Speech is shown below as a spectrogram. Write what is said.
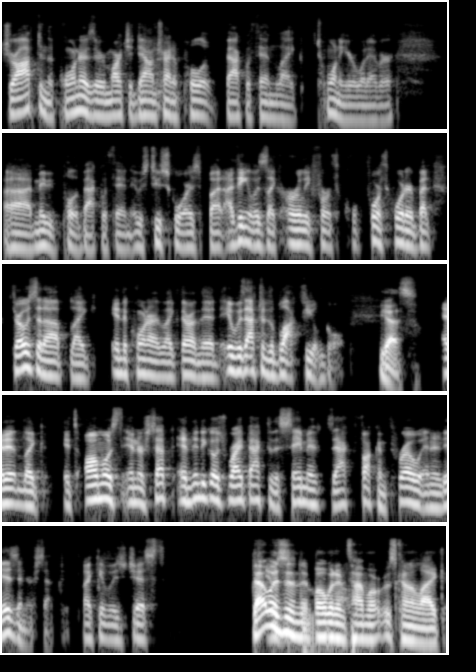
dropped in the corner as they were marching down, trying to pull it back within like twenty or whatever. Uh, maybe pull it back within. It was two scores, but I think it was like early fourth fourth quarter. But throws it up like in the corner, like they're on the. It was after the block field goal, yes. and it like it's almost intercept, and then he goes right back to the same exact fucking throw, and it is intercepted. Like it was just That was was- in a moment in time where it was kind of like,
